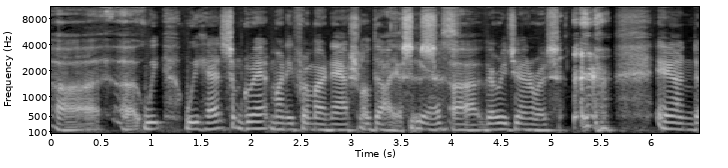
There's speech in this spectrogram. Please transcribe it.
uh, we we had some grant money from our national diocese, yes. very generous, and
